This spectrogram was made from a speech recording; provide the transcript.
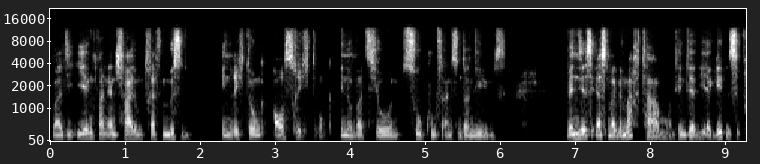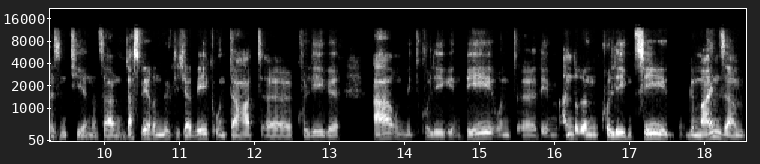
weil sie irgendwann Entscheidungen treffen müssen in Richtung Ausrichtung, Innovation, Zukunft eines Unternehmens. Wenn sie es erstmal gemacht haben und hinterher die Ergebnisse präsentieren und sagen, das wäre ein möglicher Weg und da hat äh, Kollege A und mit Kollegin B und äh, dem anderen Kollegen C gemeinsam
